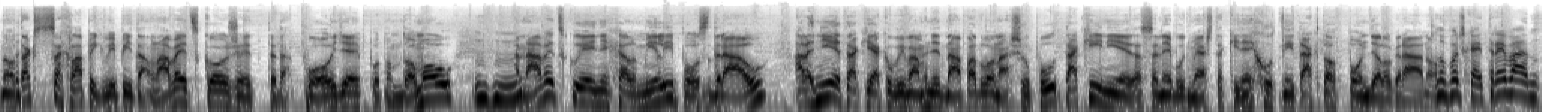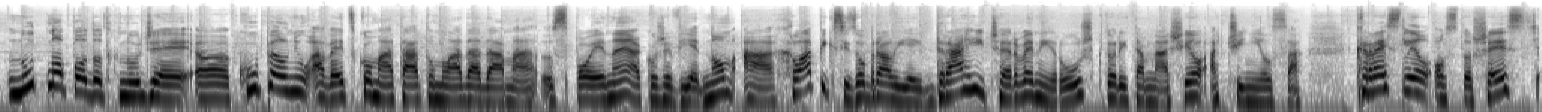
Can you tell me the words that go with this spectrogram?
No tak sa chlapík vypýtal na vecko, že teda pôjde potom domov mm-hmm. a na vecku jej nechal milý pozdrav, ale nie taký, ako by vám hneď nápadlo na šupu. Taký nie, zase nebuďme až taký nechutný takto v pondelok ráno. No počkaj, treba nutno podotknúť, že uh, kúpeľňu a vecko má táto mladá dáma spojené, akože v jednom a chlapík si zobral jej drahý červený rúž, ktorý tam našiel a činil sa. Kreslil o 106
